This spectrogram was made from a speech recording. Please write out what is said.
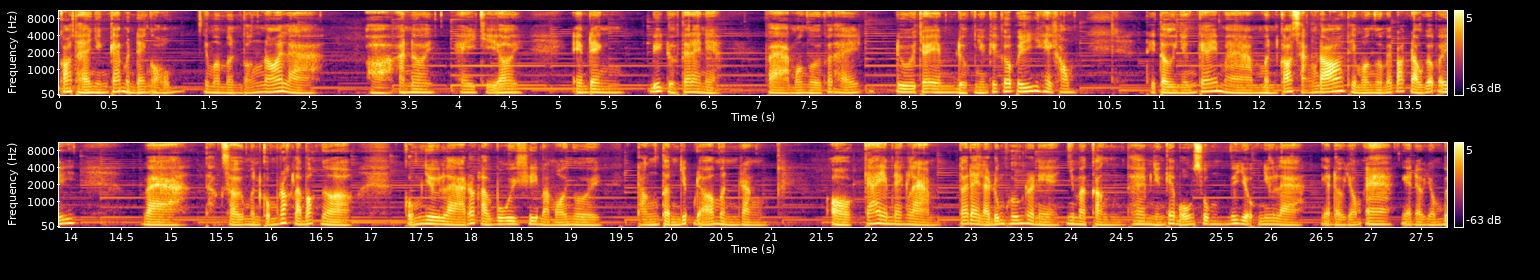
có thể những cái mình đang ổn nhưng mà mình vẫn nói là ờ à, anh ơi hay chị ơi em đang biết được tới đây nè và mọi người có thể đưa cho em được những cái góp ý hay không. Thì từ những cái mà mình có sẵn đó thì mọi người mới bắt đầu góp ý. Và thật sự mình cũng rất là bất ngờ cũng như là rất là vui khi mà mọi người tận tình giúp đỡ mình rằng ồ cái em đang làm tới đây là đúng hướng rồi nè nhưng mà cần thêm những cái bổ sung ví dụ như là gạch đầu dòng A, gạch đầu dòng B,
